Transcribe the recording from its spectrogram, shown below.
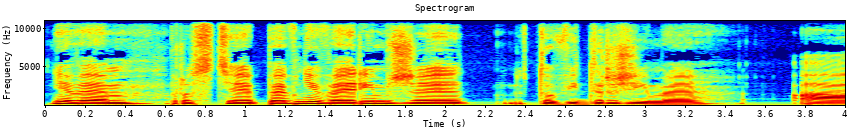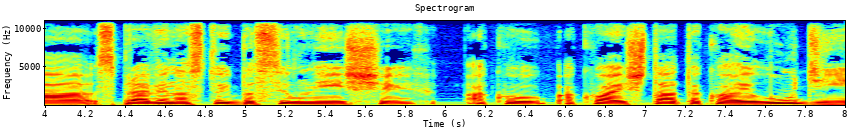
neviem, proste pevne verím, že to vydržíme a spravia nás to iba silnejšie, ako, ako aj štát, ako aj ľudí.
